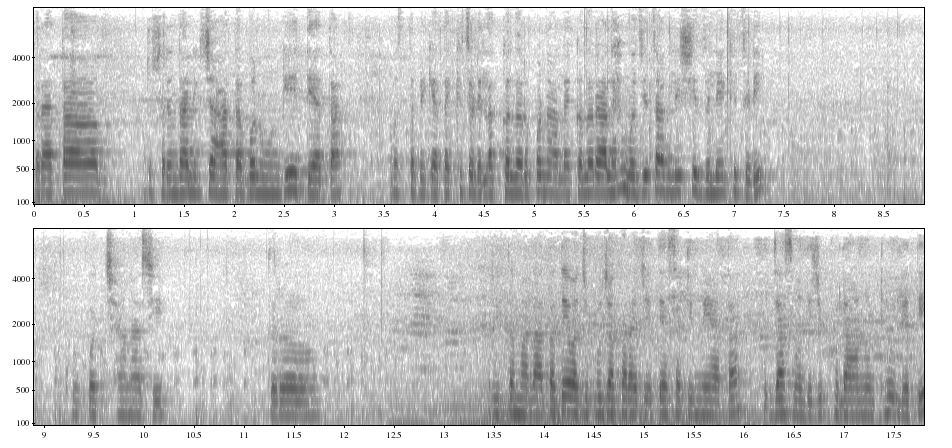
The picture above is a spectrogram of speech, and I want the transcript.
तर आता दुसऱ्यांदा आणि चहा आता बनवून घेते आता. मस्तपैकी आता खिचडीला कलर पण आलाय. कलर आलाय म्हणजे चांगली शिजली खिचडी. खूपच छान अशी. तर तर इथं मला आता देवाची पूजा करायची आहे त्यासाठी मी आता जास्वंदीची फुलं आणून ठेवली ती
